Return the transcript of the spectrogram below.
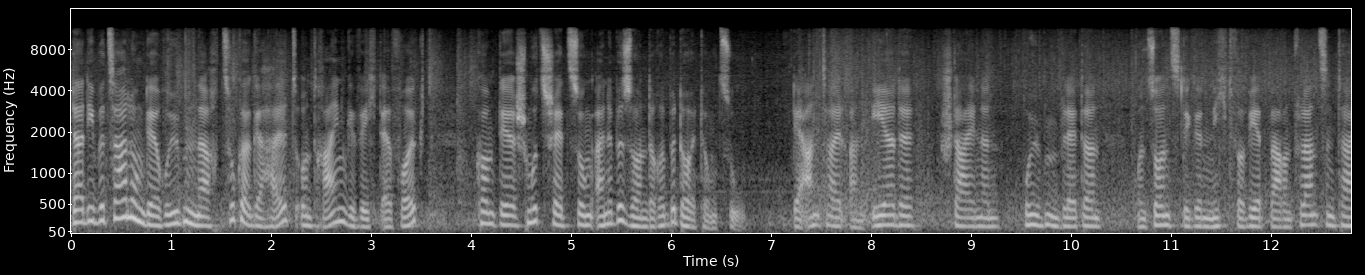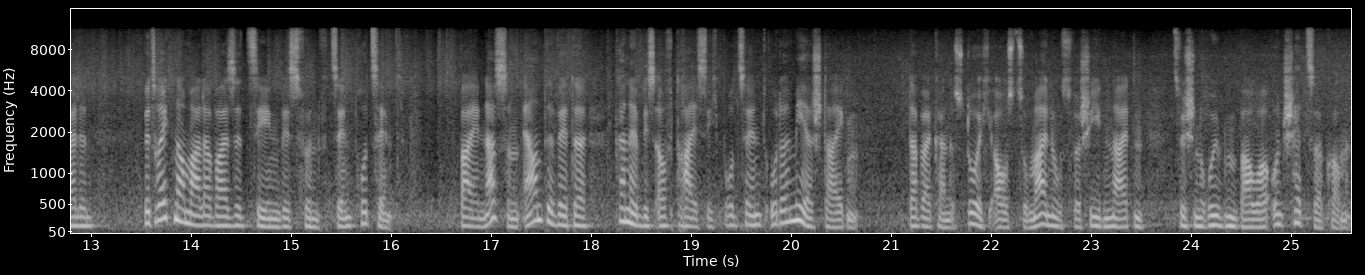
Da die Bezahlung der Rüben nach Zuckergehalt und Reingewicht erfolgt, kommt der Schmutzschätzung eine besondere Bedeutung zu. Der Anteil an Erde, Steinen, Rübenblättern und sonstigen nicht verwertbaren Pflanzenteilen beträgt normalerweise 10 bis 15 Prozent. Bei nassem Erntewetter kann er bis auf 30 Prozent oder mehr steigen. Dabei kann es durchaus zu Meinungsverschiedenheiten zwischen Rübenbauer und Schätzer kommen.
